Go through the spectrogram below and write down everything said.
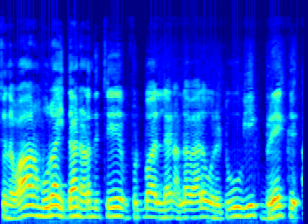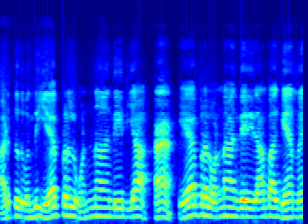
ஸோ இந்த வாரம் பூரா இதான் நடந்துச்சு ஃபுட்பாலில் நல்ல வேலை ஒரு டூ வீக் பிரேக்கு அடுத்தது வந்து ஏப்ரல் ஒன்னாம் தேதியா ஆ ஏப்ரல் ஒன்னாம் தேதி தான்ப்பா கேமு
